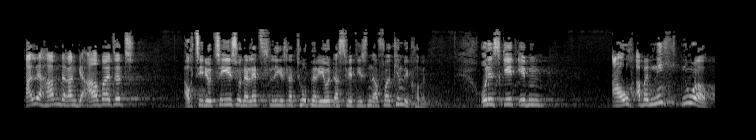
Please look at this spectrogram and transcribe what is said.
alle haben daran gearbeitet, auch CDU, CSU in der letzten Legislaturperiode, dass wir diesen Erfolg hinbekommen. Und es geht eben auch, aber nicht nur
